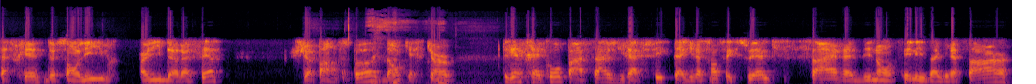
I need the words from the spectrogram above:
ça ferait de son livre un livre de recettes? Je pense pas. Donc, est-ce qu'un très, très court passage graphique d'agression sexuelle qui sert à dénoncer les agresseurs,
